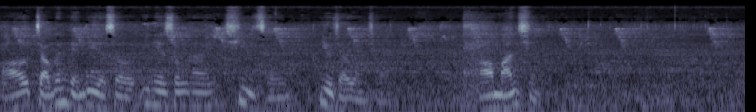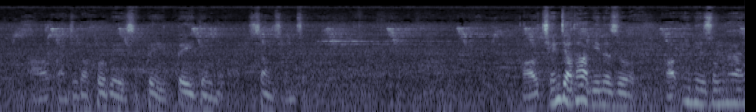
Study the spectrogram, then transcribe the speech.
好，脚跟点地的时候，意念松开，气沉，右脚往前。好，满起。好，感觉到后背是被被动的向前走。好，前脚踏平的时候，好，意念松开，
